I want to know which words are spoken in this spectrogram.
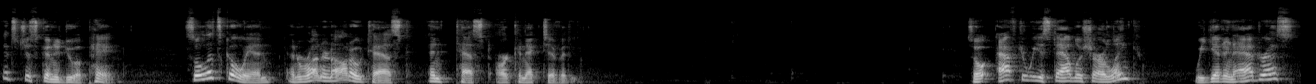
it's just going to do a ping. So let's go in and run an auto test and test our connectivity. So after we establish our link, we get an address,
